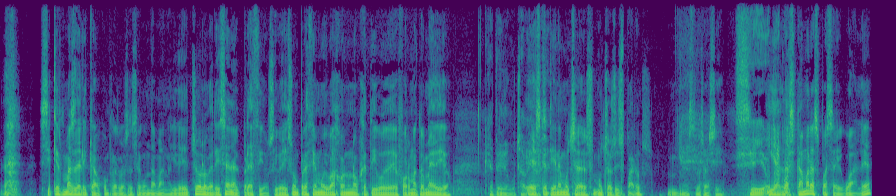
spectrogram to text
sí que es más delicado comprarlos de segunda mano, y de hecho lo veréis en el precio. Si veis un precio muy bajo en un objetivo de formato medio, que mucha es que tiene muchos, muchos disparos. Esto es así. Sí, y en las cámaras pasa igual, ¿eh?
